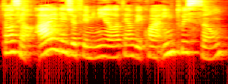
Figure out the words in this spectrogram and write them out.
Então, assim, ó, a energia feminina, ela tem a ver com a intuição,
